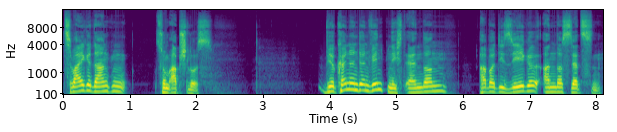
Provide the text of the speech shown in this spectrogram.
zwei Gedanken zum Abschluss. Wir können den Wind nicht ändern, aber die Segel anders setzen.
